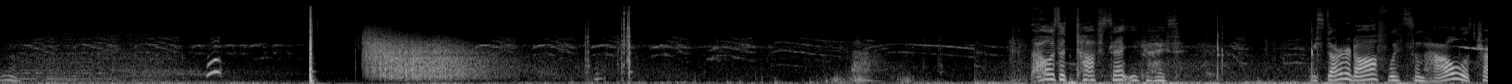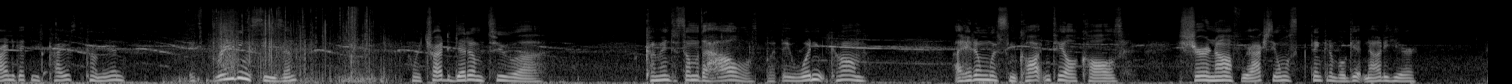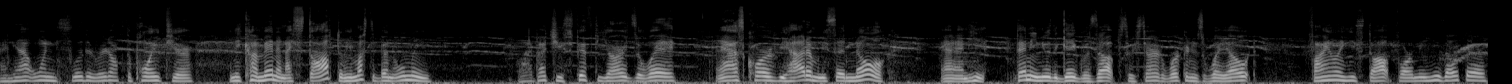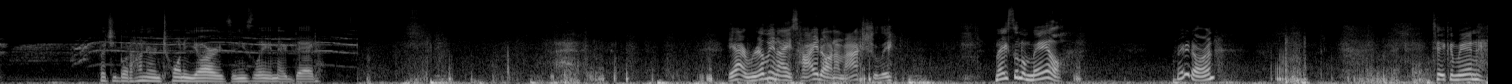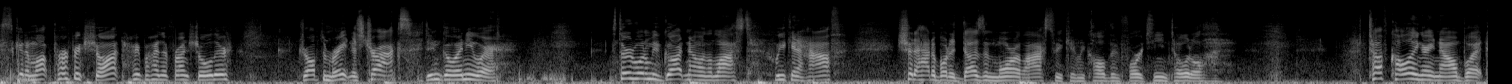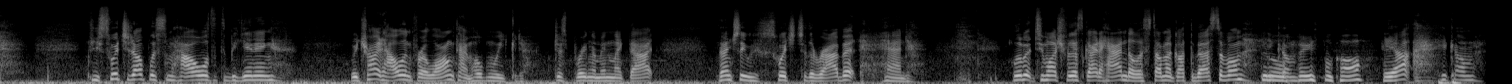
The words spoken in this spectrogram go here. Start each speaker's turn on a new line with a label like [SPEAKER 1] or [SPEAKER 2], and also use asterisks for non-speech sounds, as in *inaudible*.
[SPEAKER 1] That was a tough set, you guys. We started off with some howls, trying to get these coyotes to come in. It's breeding season. And we tried to get them to uh, come into some of the howls, but they wouldn't come. I hit them with some cottontail calls. Sure enough, we were actually almost thinking about getting out of here. And that one slithered right off the point here. And he come in and I stopped him. He must have been only, well, I bet you he's 50 yards away. And I asked Cory if he had him and he said no. And he then he knew the gig was up, so he started working his way out. Finally, he stopped for me. He's out there, bet you about 120 yards, and he's laying there dead. *sighs* Yeah, really nice hide on him, actually. Nice little male. Right on. Take him in, skid him up, perfect shot, right behind the front shoulder. Dropped him right in his tracks, didn't go anywhere. Third one we've got now in the last week and a half. Should have had about a dozen more last week and we called in 14 total. Tough calling right now, but if you switch it up with some howls at the beginning, we tried howling for a long time, hoping we could just bring them in like that. Eventually we switched to the rabbit and a little bit too much for this guy to handle. His stomach got the best of him.
[SPEAKER 2] Good
[SPEAKER 1] he come,
[SPEAKER 2] faithful call.
[SPEAKER 1] yeah, he come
